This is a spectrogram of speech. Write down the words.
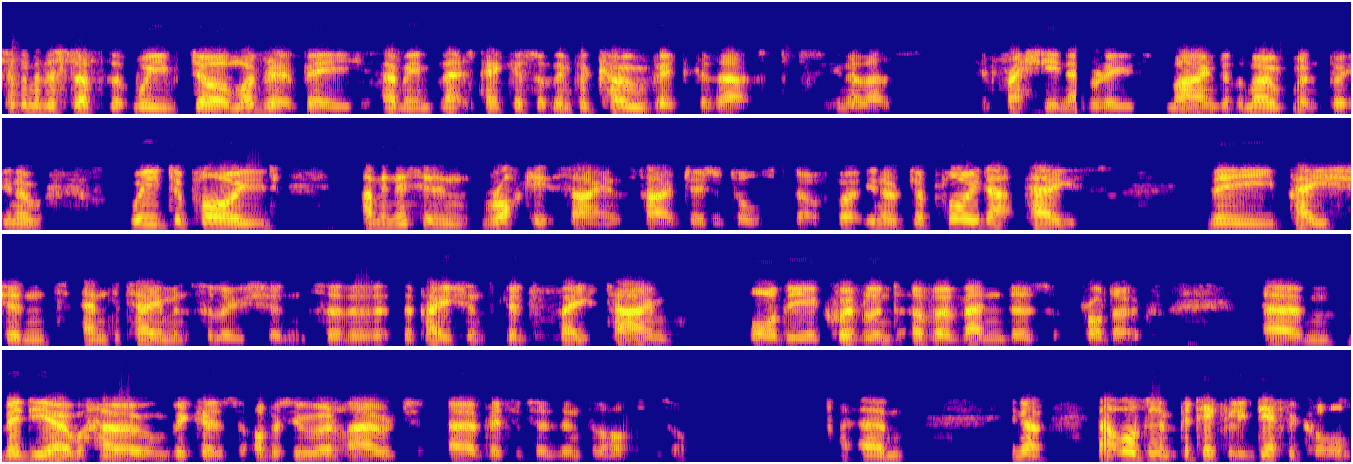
some of the stuff that we've done, whether it be, I mean, let's pick something for COVID because that's you know that's fresh in everybody's mind at the moment. But you know, we deployed I mean, this isn't rocket science type digital stuff, but you know, deployed at pace the patient entertainment solution so that the patients could FaceTime or the equivalent of a vendor's products, um, video home because obviously we weren't allowed uh, visitors into the hospital. Um, you know, that wasn't particularly difficult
